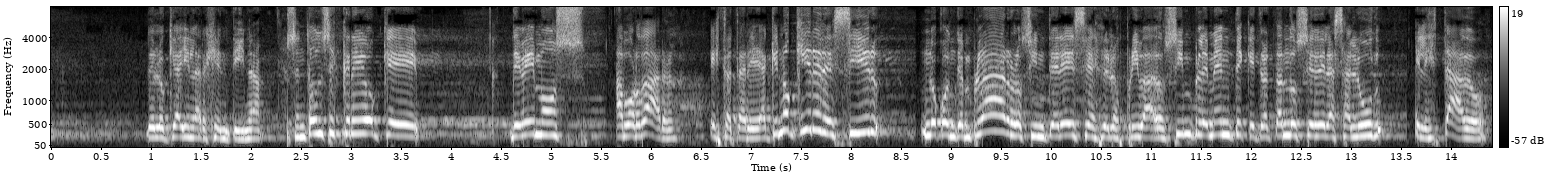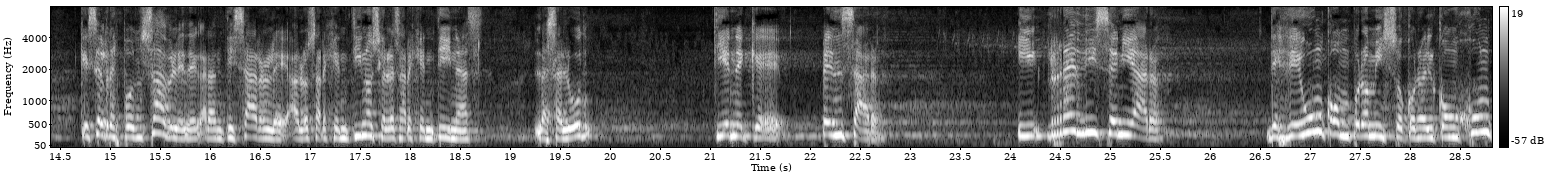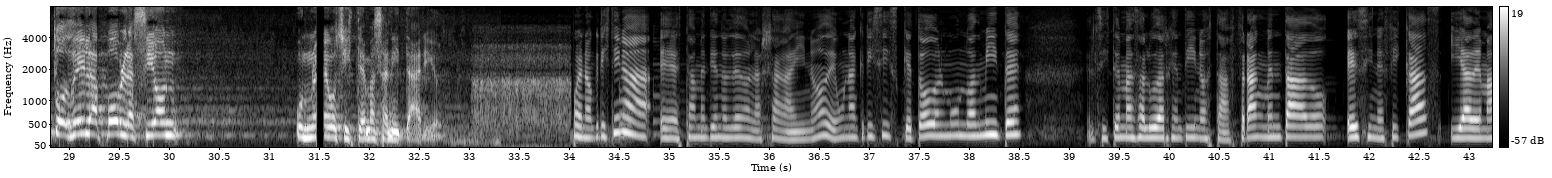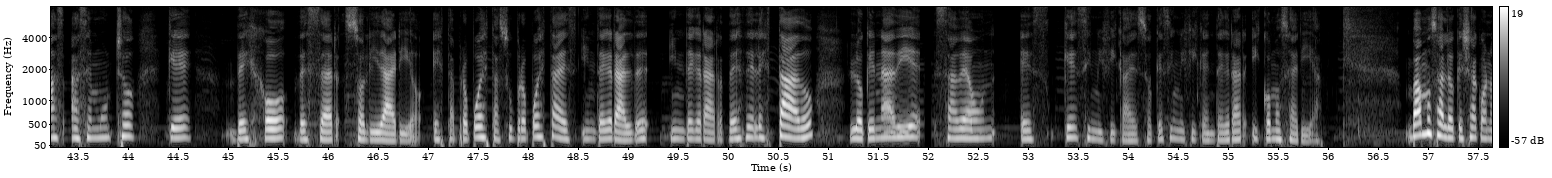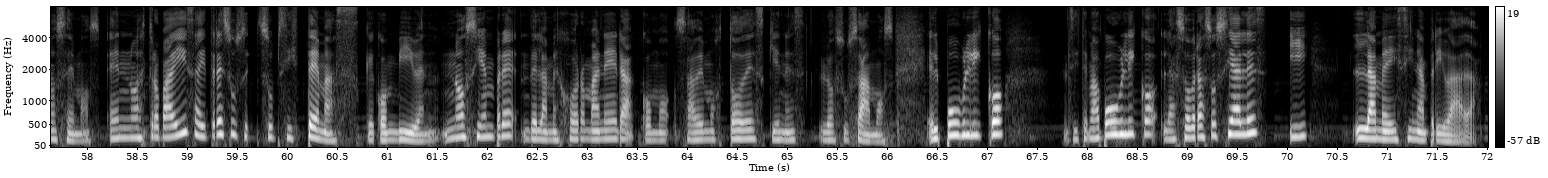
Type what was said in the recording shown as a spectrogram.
de lo que hay en la Argentina. Entonces creo que debemos abordar esta tarea, que no quiere decir no contemplar los intereses de los privados, simplemente que tratándose de la salud, el Estado, que es el responsable de garantizarle a los argentinos y a las argentinas la salud, tiene que pensar y rediseñar desde un compromiso con el conjunto de la población un nuevo sistema sanitario. Bueno, Cristina eh, está metiendo el dedo en la llaga ahí, ¿no? De una crisis que todo el mundo admite. El sistema de salud argentino está fragmentado, es ineficaz y además hace mucho que dejó de ser solidario. Esta propuesta, su propuesta es integral, integrar desde el Estado lo que nadie sabe aún es qué significa eso, qué significa integrar y cómo se haría. Vamos a lo que ya conocemos. En nuestro país hay tres subsistemas que conviven, no siempre de la mejor manera, como sabemos todos quienes los usamos. El público, el sistema público, las obras sociales y la medicina privada.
